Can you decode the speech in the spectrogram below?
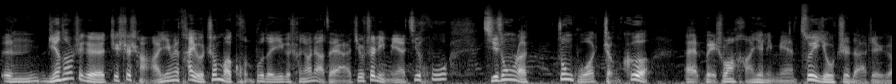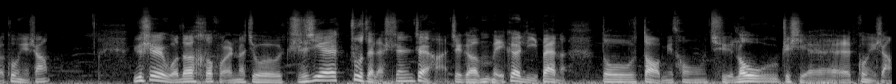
嗯，明通这个这市场啊，因为它有这么恐怖的一个成交量在啊，就这里面几乎集中了中国整个哎伪装行业里面最优质的这个供应商。于是我的合伙人呢，就直接住在了深圳哈，这个每个礼拜呢都到明通去搂这些供应商。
